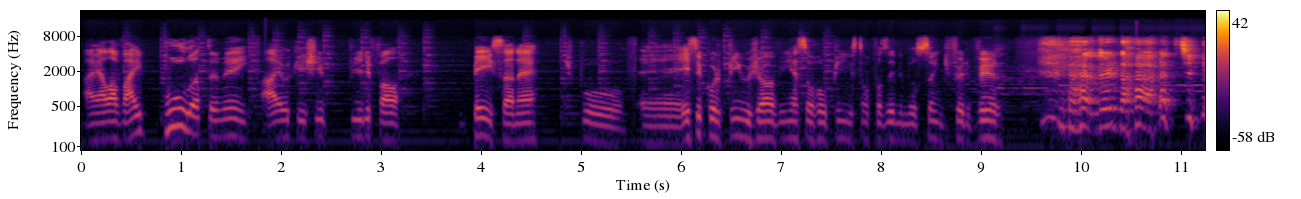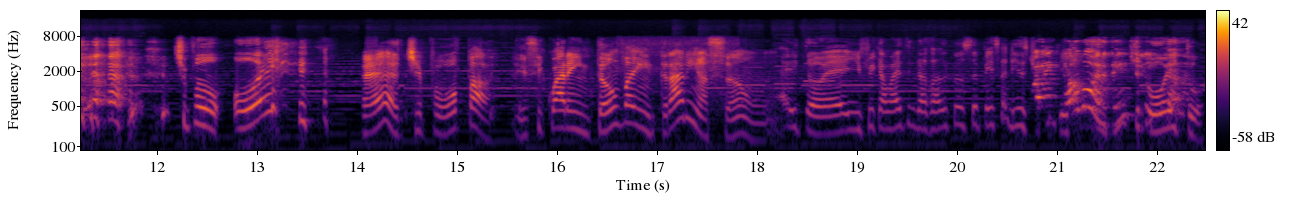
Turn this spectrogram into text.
Aí ela vai e pula também. Aí o Kenshin vira e fala, pensa, né? Tipo, é, esse corpinho jovem e essa roupinha estão fazendo meu sangue ferver. É verdade. Tipo, oi? É, tipo, opa, esse quarentão vai entrar em ação. É, Então, é, e fica mais engraçado quando você pensa nisso. Tipo, Quarentão não, ele tem 28.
